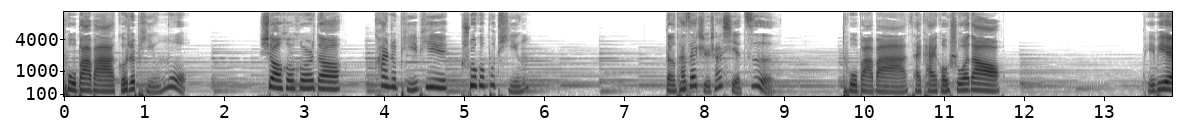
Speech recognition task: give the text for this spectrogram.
兔爸爸隔着屏幕，笑呵呵的看着皮皮，说个不停。等他在纸上写字，兔爸爸才开口说道：“皮皮，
